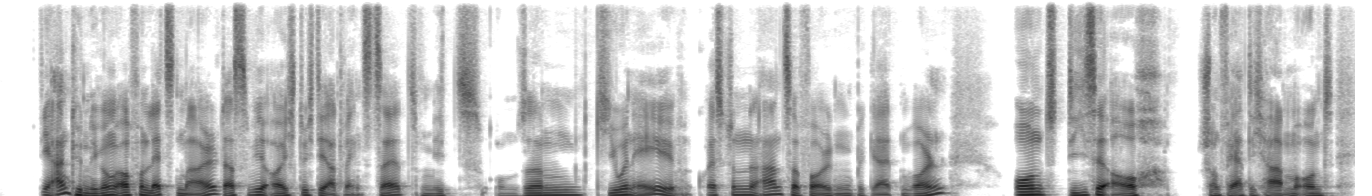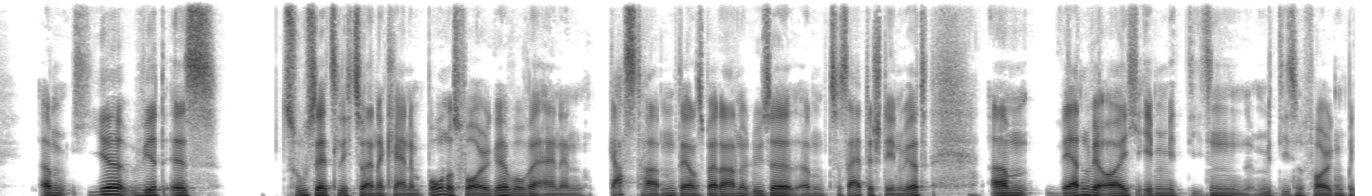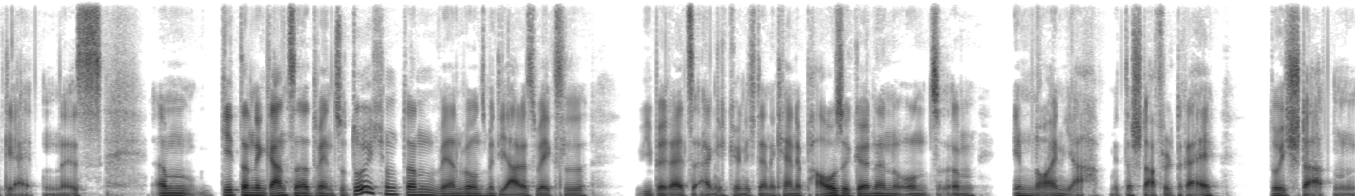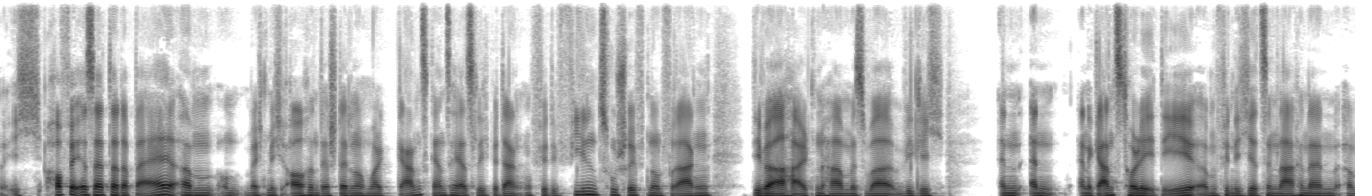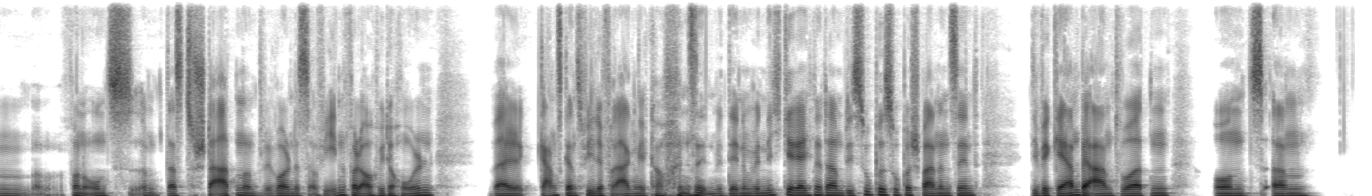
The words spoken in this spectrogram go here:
die Ankündigung auch von letzten Mal, dass wir euch durch die Adventszeit mit unseren QA, Question and Answer Folgen begleiten wollen und diese auch schon fertig haben. Und ähm, hier wird es zusätzlich zu einer kleinen Bonusfolge, wo wir einen Gast haben, der uns bei der Analyse ähm, zur Seite stehen wird, ähm, werden wir euch eben mit diesen, mit diesen Folgen begleiten. Es ähm, geht dann den ganzen Advent so durch und dann werden wir uns mit Jahreswechsel, wie bereits angekündigt, eine kleine Pause gönnen und ähm, im neuen Jahr mit der Staffel 3 durchstarten. Ich hoffe, ihr seid da dabei ähm, und möchte mich auch an der Stelle nochmal ganz, ganz herzlich bedanken für die vielen Zuschriften und Fragen, die wir erhalten haben. Es war wirklich ein, ein, eine ganz tolle Idee, ähm, finde ich jetzt im Nachhinein ähm, von uns, ähm, das zu starten. Und wir wollen das auf jeden Fall auch wiederholen, weil ganz, ganz viele Fragen gekommen sind, mit denen wir nicht gerechnet haben, die super, super spannend sind, die wir gern beantworten. Und ähm,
